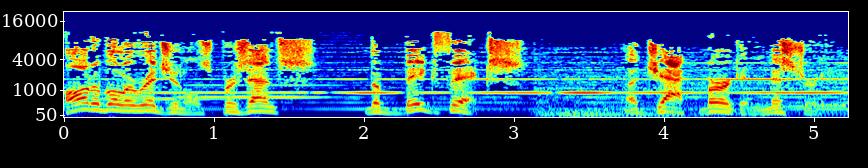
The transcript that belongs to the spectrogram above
Audible Originals presents The Big Fix, a Jack Bergen mystery.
